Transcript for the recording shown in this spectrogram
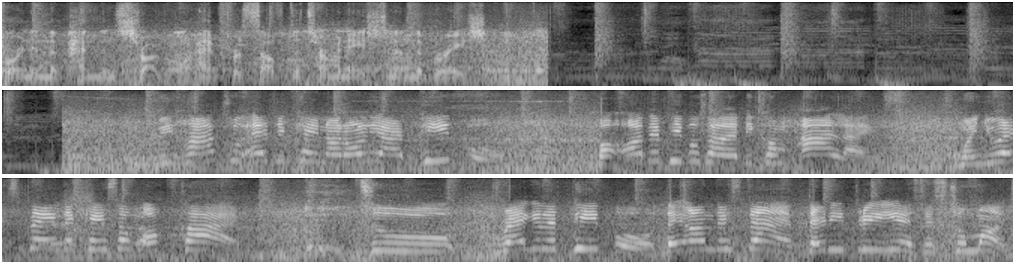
for an independence struggle and for self-determination and liberation. We have to educate not only our people, but other people so they become allies. When you explain the case of Oscar to regular people, they understand 33 years is too much.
